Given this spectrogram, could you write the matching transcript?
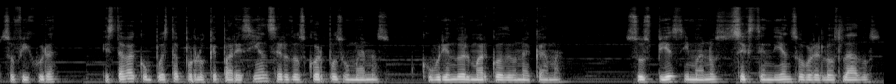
Su figura estaba compuesta por lo que parecían ser dos cuerpos humanos, cubriendo el marco de una cama. Sus pies y manos se extendían sobre los lados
